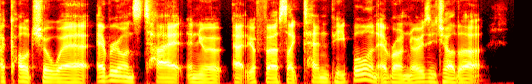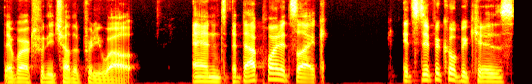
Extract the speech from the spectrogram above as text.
a culture where everyone's tight and you're at your first like 10 people and everyone knows each other. They've worked with each other pretty well. And at that point, it's like, it's difficult because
